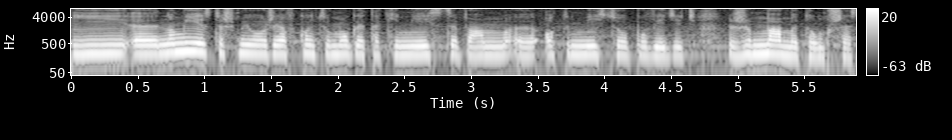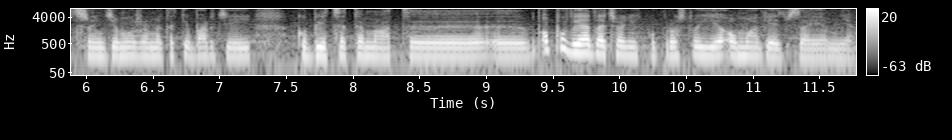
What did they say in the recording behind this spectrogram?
I e, no mi jest też miło, że ja w końcu mogę takie miejsce Wam e, o tym miejscu opowiedzieć, że mamy tą przestrzeń, gdzie możemy takie bardziej kobiece tematy opowiadać o nich po prostu i je omawiać wzajemnie.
